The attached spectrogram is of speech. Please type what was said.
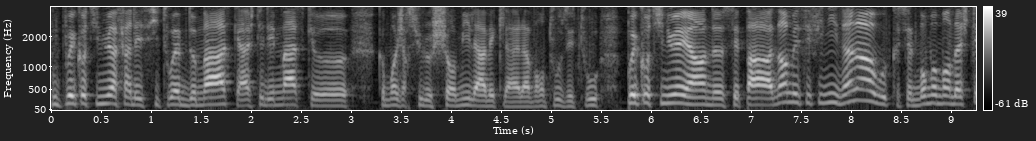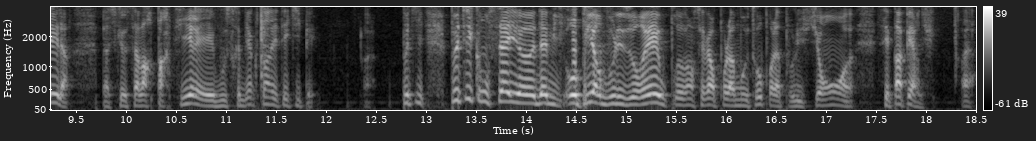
Vous pouvez continuer à faire des sites web de masques, à acheter des masques, euh, comme moi j'ai reçu le Xiaomi là avec la, ventouse et tout. Vous pouvez continuer, hein, c'est pas non mais c'est fini, non non, c'est le bon moment d'acheter là, parce que ça va repartir et vous serez bien content d'être équipé. Voilà. Petit, petit conseil euh, d'amis. Au pire, vous les aurez, vous pouvez en servir pour la moto, pour la pollution, euh, c'est pas perdu. Voilà.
